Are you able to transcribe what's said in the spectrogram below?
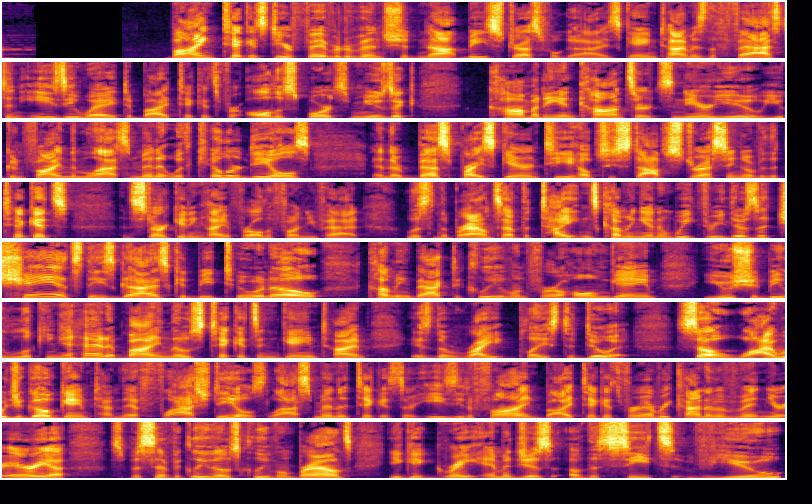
Buying tickets to your favorite events should not be stressful, guys. Game Time is the fast and easy way to buy tickets for all the sports, music, comedy, and concerts near you. You can find them last minute with killer deals, and their best price guarantee helps you stop stressing over the tickets and start getting hyped for all the fun you've had. Listen, the Browns have the Titans coming in in week three. There's a chance these guys could be 2 and 0 coming back to Cleveland for a home game. You should be looking ahead at buying those tickets, and game time is the right place to do it. So, why would you go game time? They have flash deals, last minute tickets. They're easy to find. Buy tickets for every kind of event in your area, specifically those Cleveland Browns. You get great images of the seats view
